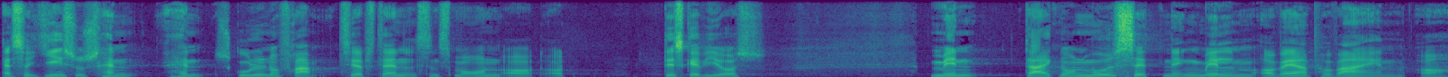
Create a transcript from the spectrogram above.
Altså Jesus han, han skulle nå frem til opstandelsens morgen, og, og det skal vi også. Men der er ikke nogen modsætning mellem at være på vejen og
